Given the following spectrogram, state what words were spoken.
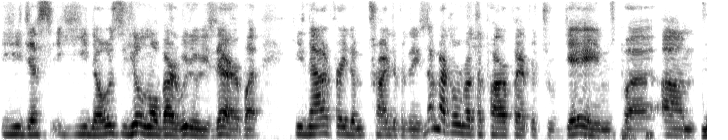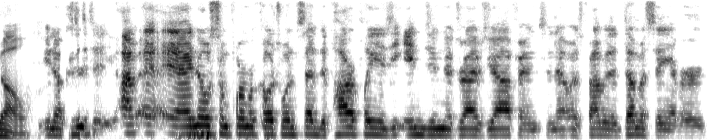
he just he knows he'll know better. We do. He's there, but he's not afraid to try different things. I'm not going about the power play after two games, but um, no, you know, because I, I, know some former coach once said the power play is the engine that drives the offense, and that was probably the dumbest thing I ever heard.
